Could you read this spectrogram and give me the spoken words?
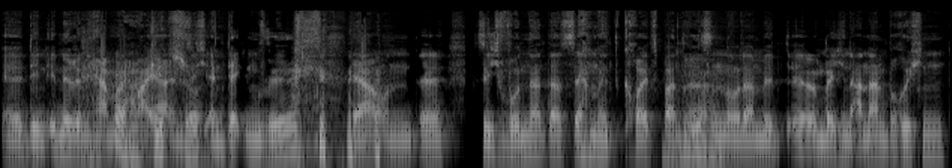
äh, den inneren Hermann ja, Mayer in schon. sich entdecken will, ja, und äh, sich wundert, dass er mit Kreuzbandrissen ja. oder mit äh, irgendwelchen anderen Brüchen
